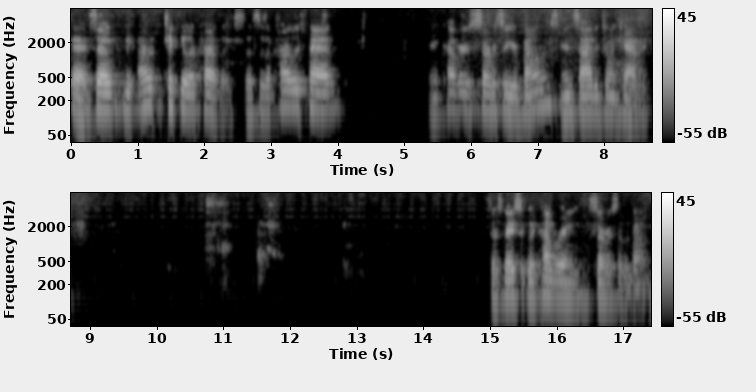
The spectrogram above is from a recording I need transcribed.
Okay, so the articular cartilage. This is a cartilage pad and it covers the surface of your bones inside the joint cavity. So it's basically covering the surface of the bone.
